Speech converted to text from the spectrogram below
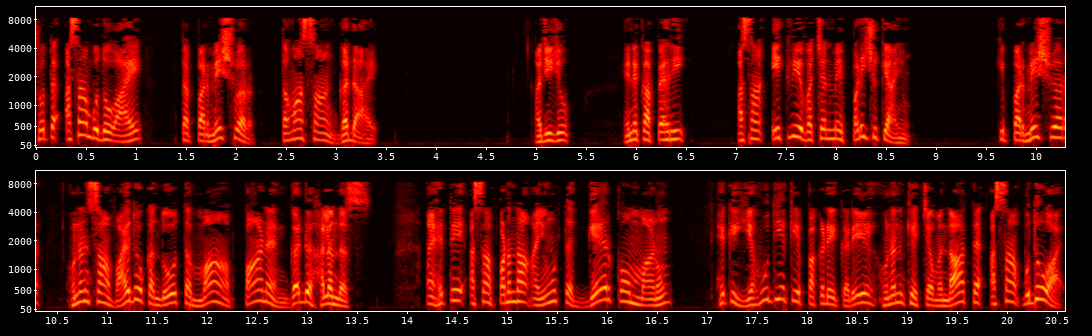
छो त असां ॿुधो आहे त परमेश्वर तव्हां सां गॾु आहे अजीजो हिन खां पहिरीं असां एकवीह वचन में पढ़ी चुकिया आहियूं कि परमेश्वर हुननि सां वाइदो कंदो त मां पाण गॾु हलंदसि ऐं हिते असां पढ़ंदा आहियूं त ग़ैर कौम माण्हू हिकु यहूदीअ खे पकड़े करे हुननि खे चवंदा त असां ॿुधो आहे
